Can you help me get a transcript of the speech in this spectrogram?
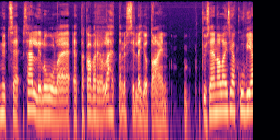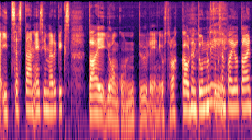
nyt se sälli luulee, että kaveri on lähettänyt sille jotain kyseenalaisia kuvia itsestään esimerkiksi, tai jonkun tyyliin just rakkauden tunnustuksen Niin. tai jotain.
